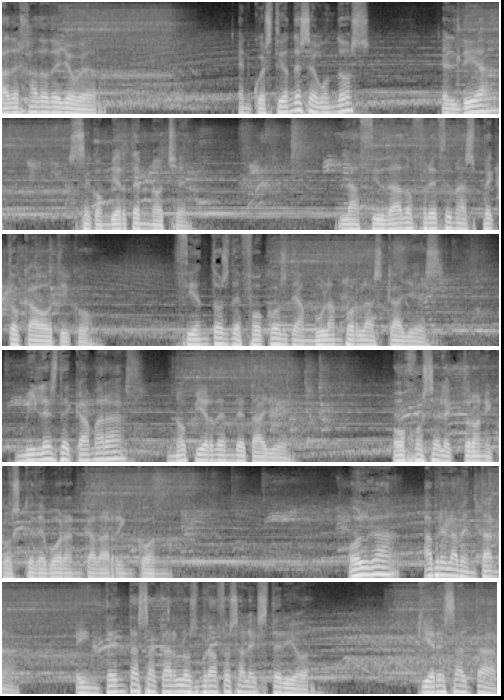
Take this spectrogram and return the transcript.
Ha dejado de llover. En cuestión de segundos, el día se convierte en noche. La ciudad ofrece un aspecto caótico. Cientos de focos deambulan por las calles. Miles de cámaras no pierden detalle. Ojos electrónicos que devoran cada rincón. Olga abre la ventana e intenta sacar los brazos al exterior. Quiere saltar,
